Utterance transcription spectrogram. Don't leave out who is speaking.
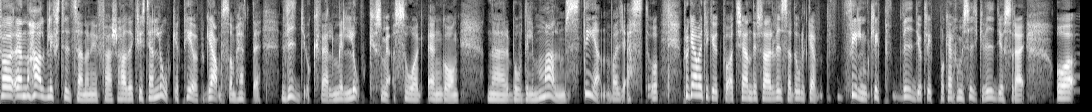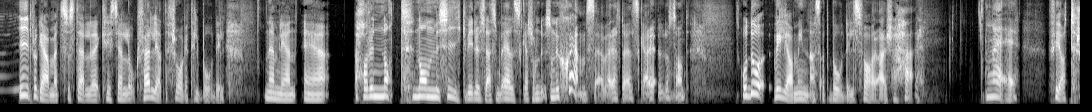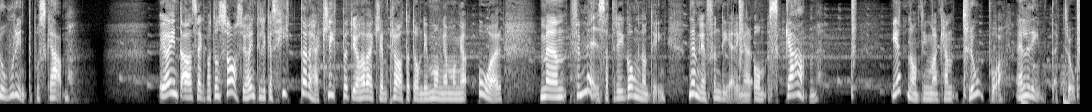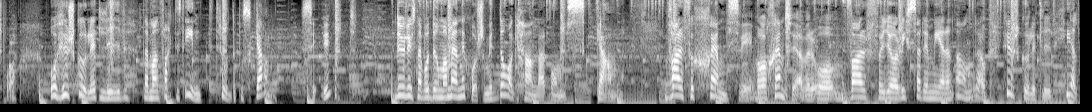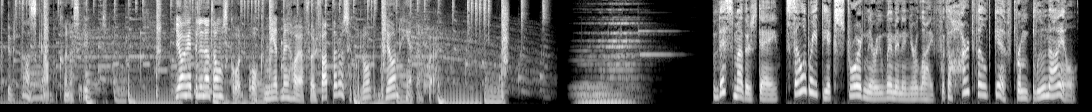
Speaker 1: för en halv livstid sedan ungefär så hade Christian Lok ett tv-program som hette Videokväll med Lok som jag såg en gång när Bodil Malmsten var gäst. Och programmet gick ut på att kändisar visade olika filmklipp, videoklipp och kanske musikvideos. Och, Och I programmet så ställer Christian Lok följande fråga till Bodil. Nämligen, eh, har du något, någon musikvideo som du älskar, som du, som du skäms över att du älskar? Eller något sånt. Och då vill jag minnas att Bodil svarar så här. Nej, för jag tror inte på skam. Jag är inte alls säker på att hon sa så. Jag har inte lyckats hitta det här klippet jag har verkligen pratat om det i många, många år. Men för mig satte det igång någonting, nämligen funderingar om skam. Är det någonting man kan tro på eller inte tro på? Och hur skulle ett liv där man faktiskt inte trodde på skam se ut? Du lyssnar på Dumma människor som idag handlar om skam. Varför skäms vi? Vad skäms vi över? Och varför gör vissa det mer än andra? Och hur skulle ett liv helt utan skam kunna se ut? Jag heter Lina Thomsgård och med mig har jag författare och psykolog Björn Hedensjö.
Speaker 2: This Mother's Day, celebrate the extraordinary women in your life with a heartfelt gift from Blue Nile.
